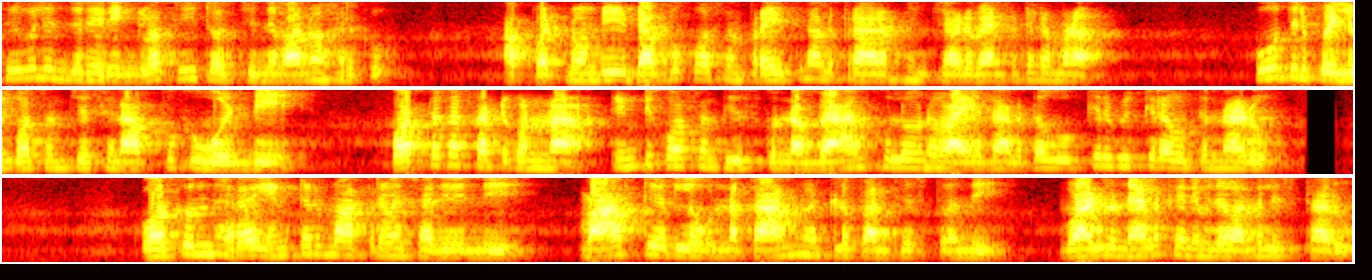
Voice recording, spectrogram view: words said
సివిల్ ఇంజనీరింగ్లో సీట్ వచ్చింది మనోహర్కు. అప్పటి నుండి డబ్బు కోసం ప్రయత్నాలు ప్రారంభించాడు వెంకటరమణ. కూతురి పెళ్ళి కోసం చేసిన అప్పుకు వడ్డీ కొత్తగా కట్టుకున్న ఇంటి కోసం తీసుకున్న బ్యాంకు లోను వాయిదాలతో ఉక్కిరిబిక్కిరవుతున్నాడు. వసుంధర ఇంటర్ మాత్రమే చదివింది. మార్టేర్లో ఉన్న కాన్వెంట్లో పనిచేస్తోంది. వాళ్ళు నెలకు ఎనిమిది వందలు ఇస్తారు.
